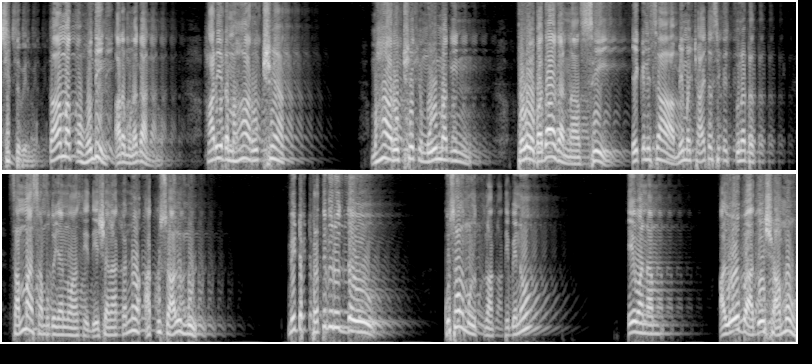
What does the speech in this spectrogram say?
සිද්ධ වෙනවා. තාමත්ම හොඳින් අරමුණ ගන්නවා. හරියට මහා රුක්ෂයක් මහා රුක්ෂයක මුල් මගින් පොළොව බදා ගන්නාසේ ඒක නිසා මෙම චෛතසික තුනට සම්මා සම්බුදුන් වහන්සේ දේශනා කරනවා අකුසල් මුල්. මේට ප්‍රතිවිරුද්ධ වූ කුසල් මුල් තුනක් තිබෙනවා. ඒවා නම් අලෝභ, අදේශ, අමෝහ.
